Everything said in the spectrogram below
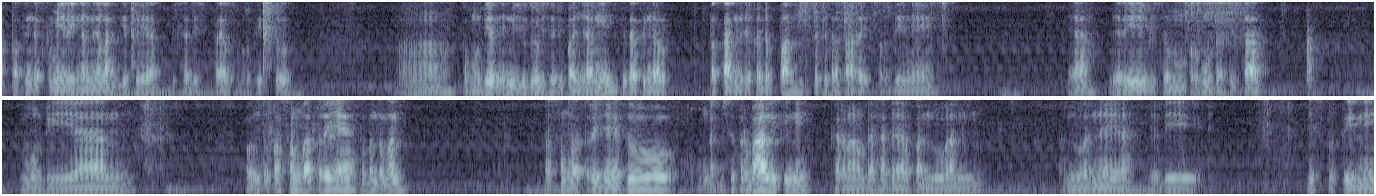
apa tingkat kemiringannya lah gitu ya. Bisa di setel seperti itu. Nah, kemudian ini juga bisa dipanjangin. Kita tinggal tekan aja ke depan bisa kita tarik seperti ini. Ya jadi bisa mempermudah kita. Kemudian untuk pasang baterainya ya teman-teman pasang baterainya itu nggak bisa terbalik ini karena udah ada panduan panduannya ya. Jadi ini seperti ini.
